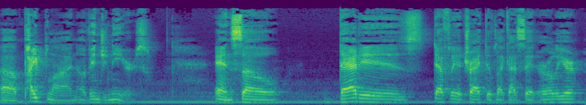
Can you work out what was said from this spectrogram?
uh, pipeline of engineers. And so that is definitely attractive, like I said earlier.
